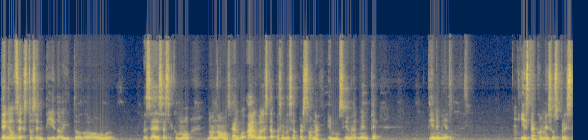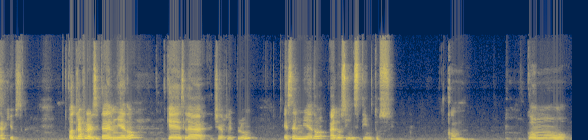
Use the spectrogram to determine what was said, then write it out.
tenga un sexto sentido y todo, o sea, es así como, no, no, o sea, algo, algo le está pasando a esa persona emocionalmente, tiene miedo y está con esos presagios. Otra florecita del miedo, que es la Cherry Plum, es el miedo a los instintos. ¿Cómo? Como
